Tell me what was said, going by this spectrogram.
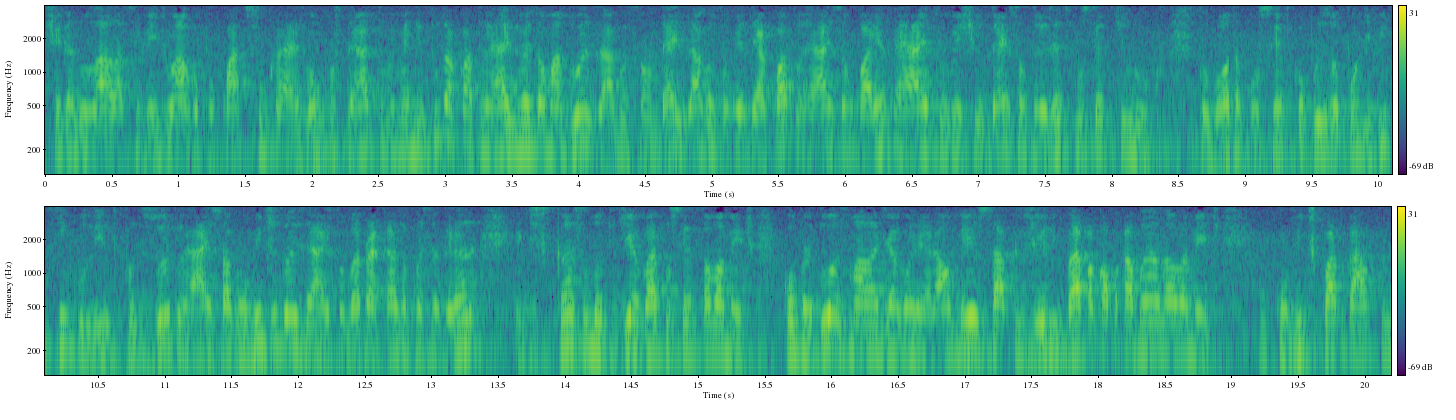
Chegando lá, lá se vende uma água por 4, 5 reais. Vamos considerar que tu vai vender tudo a 4 reais e vai tomar duas águas. São 10 águas para vender a 4 reais, são 40 reais, tu investiu 10, são 300% de lucro. Tu volta por cento, compra um isopor de 25 litros por 18 reais, sobram 22 reais. Tu vai para casa com essa grana e descansa no outro dia, vai por cento novamente. Compra duas malas de água mineral, meio saco de gelo e vai para Copacabana novamente. Com 24 garrafas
